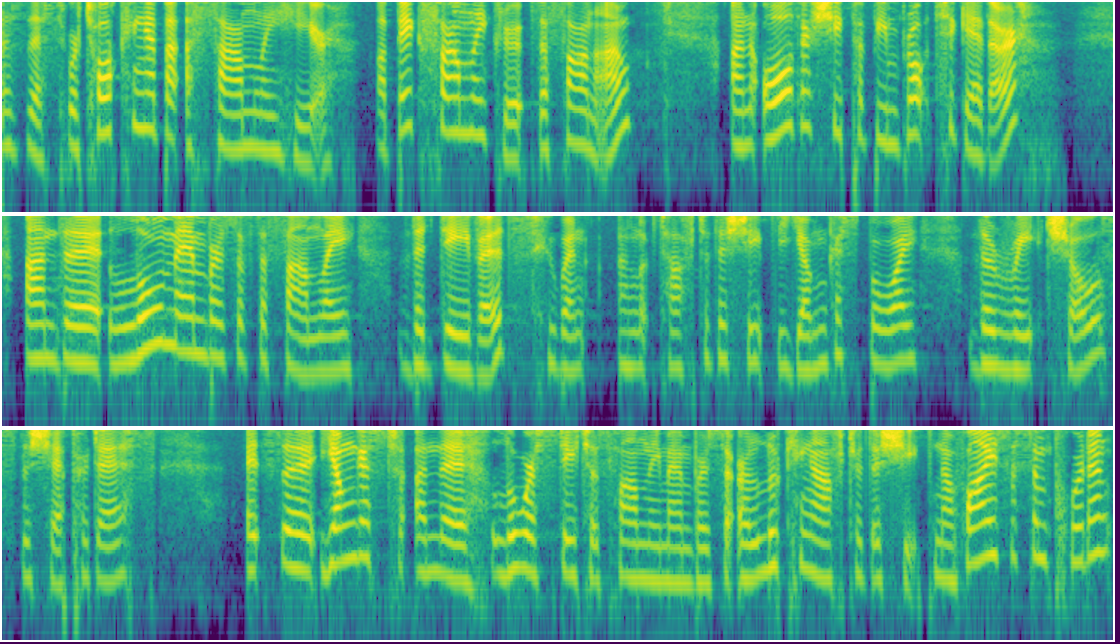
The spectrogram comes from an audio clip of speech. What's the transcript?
as this we're talking about a family here, a big family group, the whānau, and all their sheep have been brought together and the low members of the family, the Davids, who went and looked after the sheep, the youngest boy, the Rachels, the shepherdess. It's the youngest and the lower status family members that are looking after the sheep. Now, why is this important?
